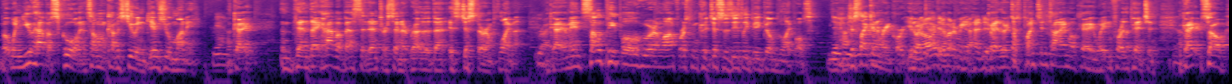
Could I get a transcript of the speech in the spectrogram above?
But when you have a school and someone comes to you and gives you money, Yeah. okay, then they have a vested interest in it rather than it's just their employment. Right. Okay, I mean, some people who are in law enforcement could just as easily be building light bulbs. Yeah. Just like in the Marine Corps, you know exactly yeah. what I mean. Yeah, I do. Okay, they're just punching time. Okay, waiting for the pension. Okay, so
